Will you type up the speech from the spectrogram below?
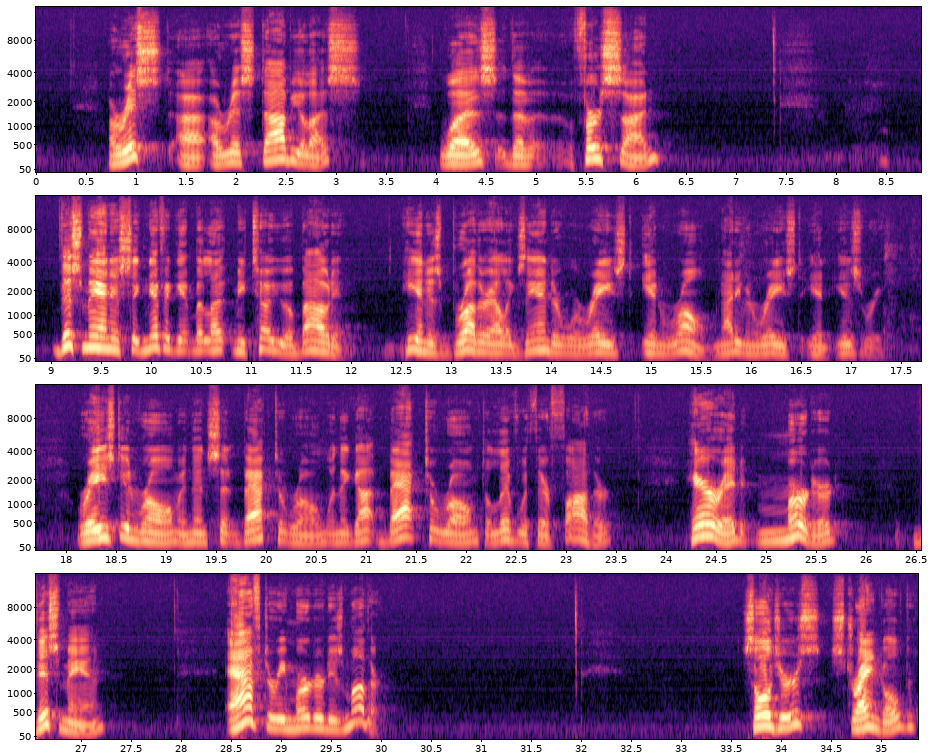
Arist, uh, Aristobulus was the first son. This man is significant, but let me tell you about him. He and his brother Alexander were raised in Rome, not even raised in Israel raised in Rome and then sent back to Rome. When they got back to Rome to live with their father, Herod murdered this man after he murdered his mother. Soldiers strangled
